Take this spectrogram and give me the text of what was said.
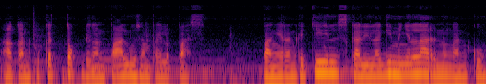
akan kuketok dengan palu sampai lepas. Pangeran kecil sekali lagi menyela renunganku.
